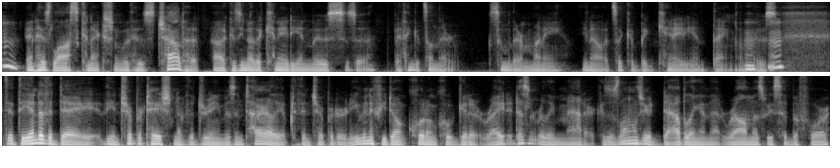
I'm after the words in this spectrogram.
Mm. And his lost connection with his childhood, because you know the Canadian moose is a, I think it's on their some of their money. You know, it's like a big Canadian thing. Mhm. At the end of the day, the interpretation of the dream is entirely up to the interpreter. And even if you don't quote unquote get it right, it doesn't really matter because as long as you're dabbling in that realm, as we said before,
